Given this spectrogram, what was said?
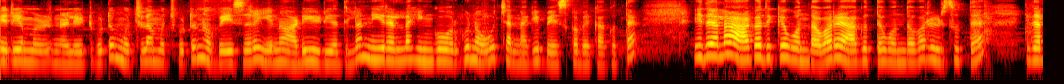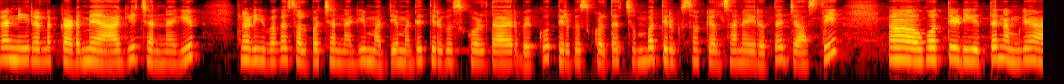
ಮೀಡಿಯಮ್ ಉರಿನಲ್ಲಿ ಇಟ್ಬಿಟ್ಟು ಮುಚ್ಚಳ ಮುಚ್ಚಿಬಿಟ್ಟು ನಾವು ಬೇಯಿಸಿದ್ರೆ ಏನೂ ಅಡಿ ಹಿಡಿಯೋದಿಲ್ಲ. ನೀರೆಲ್ಲ ಹಿಂಗೋವರೆಗೂ ನಾವು ಚೆನ್ನಾಗಿ ಬೇಯಿಸ್ಕೋಬೇಕಾಗುತ್ತೆ. ಇದೆಲ್ಲ ಆಗೋದಕ್ಕೆ ಒಂದು ಅವರೇ ಆಗುತ್ತೆ. ಒಂದು ಅವರ್ ಇಡಿಸುತ್ತೆ ಇದೆಲ್ಲ ನೀರೆಲ್ಲ ಕಡಿಮೆ ಆಗಿ ಚೆನ್ನಾಗಿ ನೋಡಿ, ಇವಾಗ ಸ್ವಲ್ಪ ಚೆನ್ನಾಗಿ ಮಧ್ಯೆ ಮಧ್ಯೆ ತಿರುಗಿಸ್ಕೊಳ್ತಾ ಇರಬೇಕು. ತಿರುಗಿಸ್ಕೊಳ್ತಾ ತುಂಬ ತಿರುಗಿಸೋ ಕೆಲಸನೇ ಇರುತ್ತೆ. ಜಾಸ್ತಿ ಹೊತ್ತಿಡಿಯುತ್ತೆ ನಮಗೆ ಆ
